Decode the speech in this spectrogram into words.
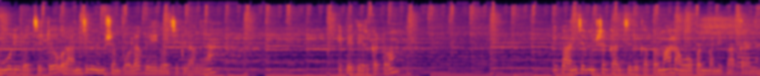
மூடி வச்சுட்டு ஒரு அஞ்சு நிமிஷம் போல் வேக வச்சுக்கலாங்க. இப்போ இது இருக்கட்டும். இப்போ அஞ்சு நிமிஷம் கழிச்சதுக்கப்புறமா நான் ஓப்பன் பண்ணி பார்க்குறேங்க.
